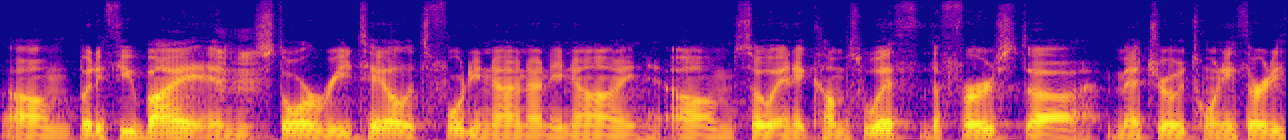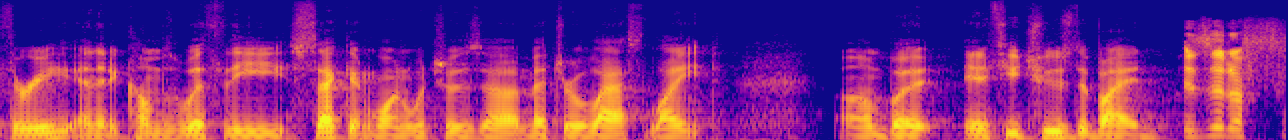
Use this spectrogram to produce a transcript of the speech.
um, but if you buy it in Mhm. store retail, it's forty nine ninety nine. Um, so and it comes with the first uh, Metro twenty thirty three, and then it comes with the second one, which was uh, Metro Last Light. Um, but if you choose to buy it, is it a f-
